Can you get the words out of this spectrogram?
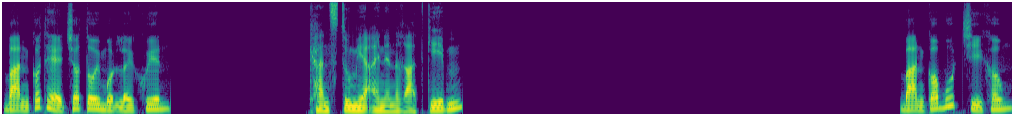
Bạn có thể cho tôi một lời khuyên. Kannst du mir einen Rat geben? Bạn có bút chì không?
